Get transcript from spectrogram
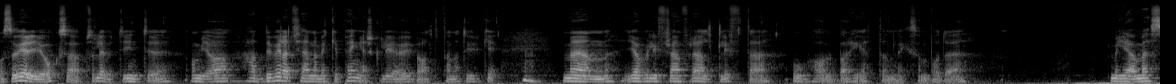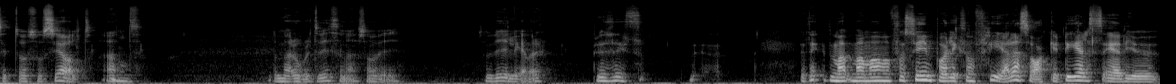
Och så är det ju också, absolut. Inte, om jag hade velat tjäna mycket pengar skulle jag ju valt ett annat yrke. Mm. Men jag vill ju framförallt lyfta ohållbarheten, liksom både miljömässigt och socialt. Att mm. de här orättvisorna som vi, som vi lever. Precis. Man, man, får syn på liksom flera saker. Dels är det ju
